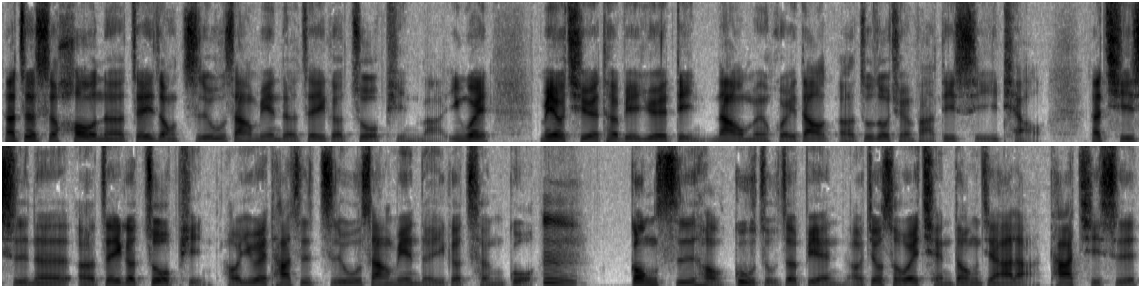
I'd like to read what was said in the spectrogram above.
那这时候呢，这种职务上面的这个作品嘛，因为没有契约特别约定，那我们回到呃著作权法第十一条，那其实呢，呃这个作品哦，因为它是职务上面的一个成果，嗯，公司哈雇主这边呃就所谓前东家啦，他其实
